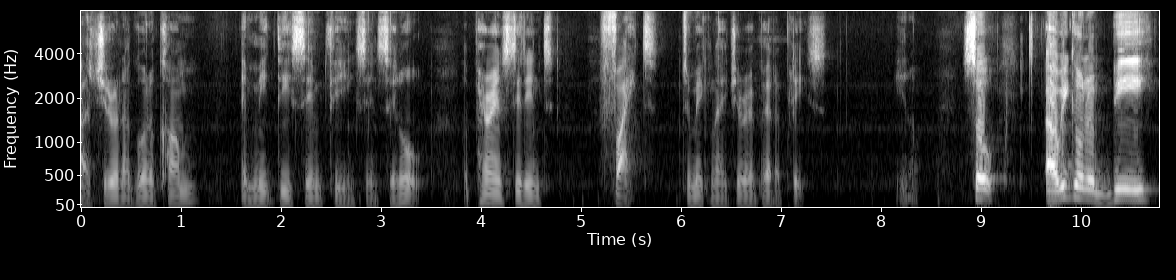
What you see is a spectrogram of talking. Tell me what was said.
our children are going to come and meet these same things and say, oh, the parents didn't fight to make Nigeria a better place. You know. So are we going to be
